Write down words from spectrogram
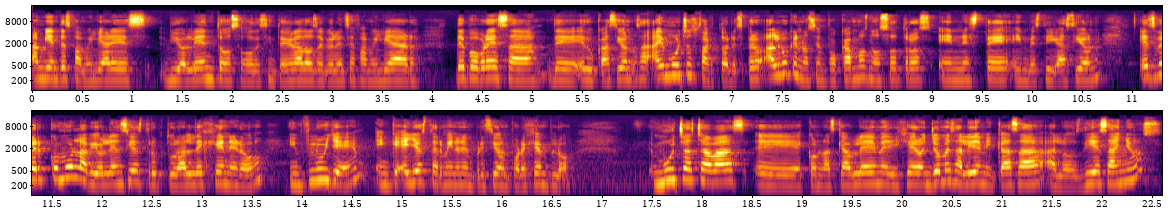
ambientes familiares violentos o desintegrados de violencia familiar, de pobreza, de educación, o sea, hay muchos factores, pero algo que nos enfocamos nosotros en esta investigación es ver cómo la violencia estructural de género influye en que ellos terminen en prisión. Por ejemplo, muchas chavas eh, con las que hablé me dijeron, yo me salí de mi casa a los 10 años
